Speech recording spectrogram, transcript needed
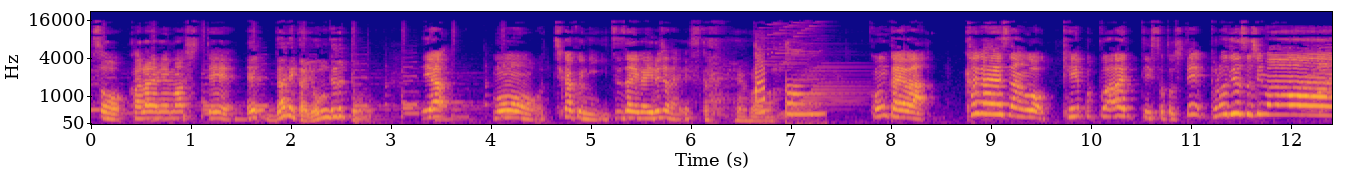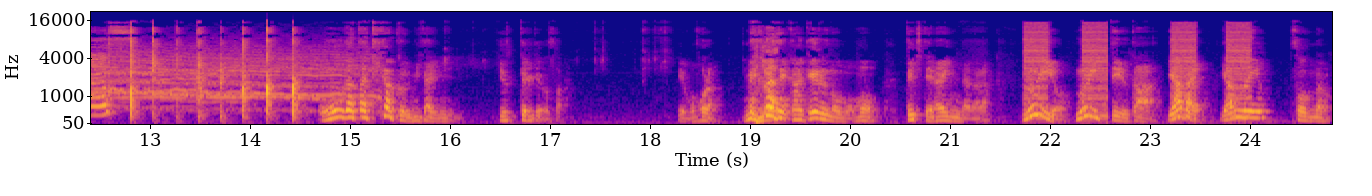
そう、駆られまして、え、誰か呼んでるってこいや、もう近くに逸材がいるじゃないですか。今回は、かがやさんを K-POP アーティストとしてプロデュースしまー大型企画みたいに言ってるけどさ。いやもうほら、メガネかけるのももうできてないんだから。無理よ。無理っていうか、やだよ。やんないよ。そんなの。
